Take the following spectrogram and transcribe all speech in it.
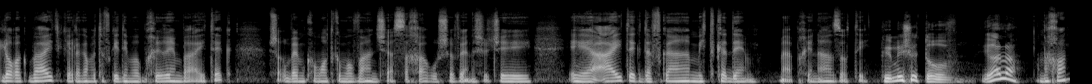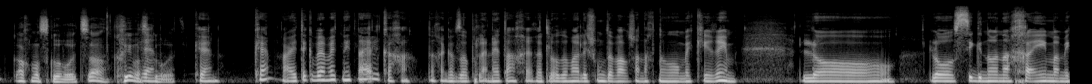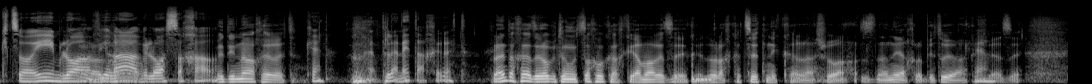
לא רק בהייטק, אלא גם בתפקידים הבכירים בהייטק. יש הרבה מקומות כמובן שהשכר הוא שווה, אני חושבת שההייטק דווקא מתקדם מהבחינה הזאת. כי מי שטוב, יאללה, נכון? קח משכורת, סע, קחי כן, משכורת. כן, כן, ההייטק באמת מתנהל ככה. דרך אגב, זו פלנטה אחרת, לא דומה לשום דבר שאנחנו מכירים. לא, לא סגנון החיים המקצועיים, לא לא, האווירה לא. ולא השכר. מדינה אחרת. כן, פלנטה אחרת. פלנטה אחרת זה לא ביטוי מוצלח כל כך, כי אמר את זה כידוע לך קצטניק על השואה, אז נניח לביטוי הקשה כן. הזה.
